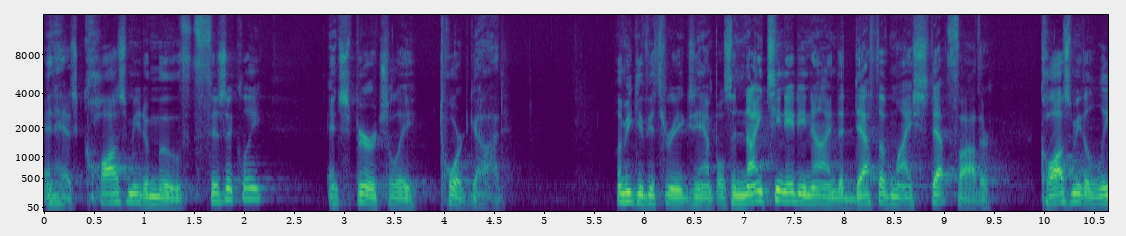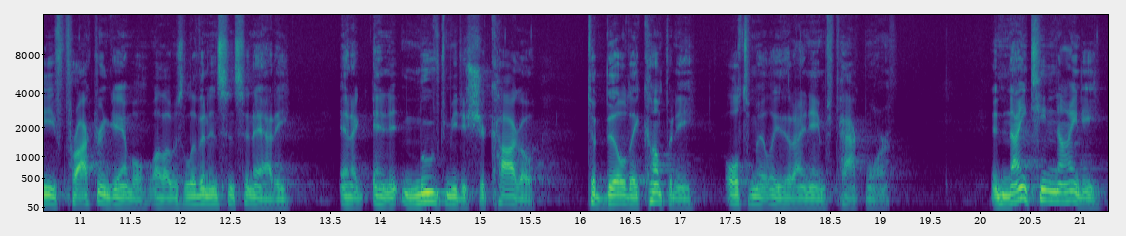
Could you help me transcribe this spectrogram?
and has caused me to move physically and spiritually toward God. Let me give you three examples. In 1989, the death of my stepfather caused me to leave Procter & Gamble while I was living in Cincinnati, and, I, and it moved me to Chicago to build a company ultimately that I named Pacmoore. In 1990,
